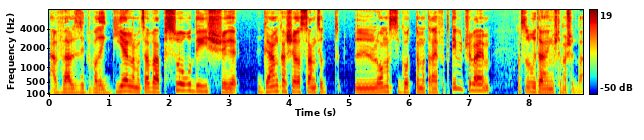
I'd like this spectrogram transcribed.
אבל זה כבר הגיע למצב האבסורדי שגם כאשר הסנקציות לא משיגות את המטרה האפקטיבית שלהם, ארצות הברית עדיין משתמשת בה.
